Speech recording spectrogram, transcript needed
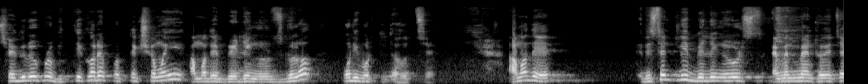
সেগুলোর উপর ভিত্তি করে প্রত্যেক সময়ই আমাদের বিল্ডিং রুলসগুলো পরিবর্তিত হচ্ছে। আমাদের রিসেন্টলি বিল্ডিং রুলস অ্যামেন্ডমেন্ট হয়েছে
